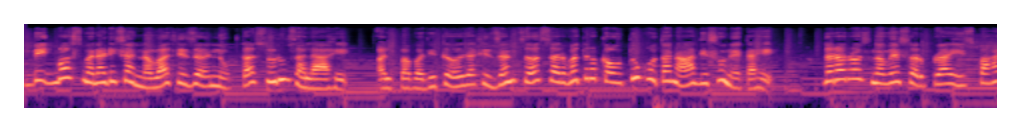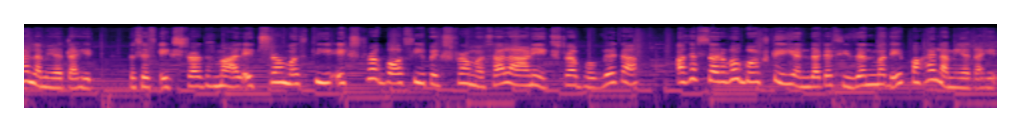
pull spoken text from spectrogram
बिग बॉस मराठीचा नवा सीझन नुकताच सुरू झाला आहे. अल्पावधीतच या सीझनचं सर्वत्र कौतुक होताना दिसून येत आहे. दररोज नवे सरप्राईज पाहायला मिळत आहेत. तसेच एक्स्ट्रा धमाल एक्स्ट्रा मस्ती एक्स्ट्रा गॉसिप एक्स्ट्रा मसाला आणि एक्स्ट्रा भव्यता अशा सर्व गोष्टी यंदाच्या सीझनमध्ये पाहायला मिळत आहेत.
